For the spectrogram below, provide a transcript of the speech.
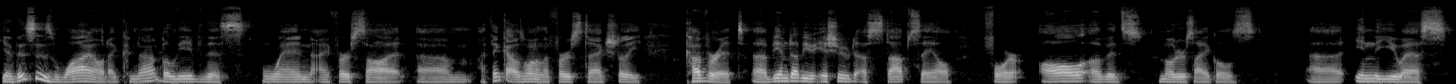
Yeah, this is wild. I could not believe this when I first saw it. Um, I think I was one of the first to actually cover it. Uh, BMW issued a stop sale for all of its motorcycles in the US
